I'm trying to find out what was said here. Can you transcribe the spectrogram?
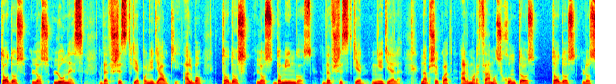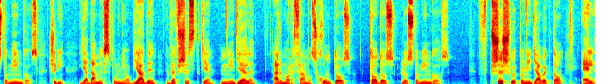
todos los lunes, we wszystkie poniedziałki, albo todos los domingos, we wszystkie niedziele. Na przykład almorzamos juntos todos los domingos, czyli jadamy wspólnie obiady we wszystkie niedziele. Almorzamos juntos todos los domingos. W przyszły poniedziałek to el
